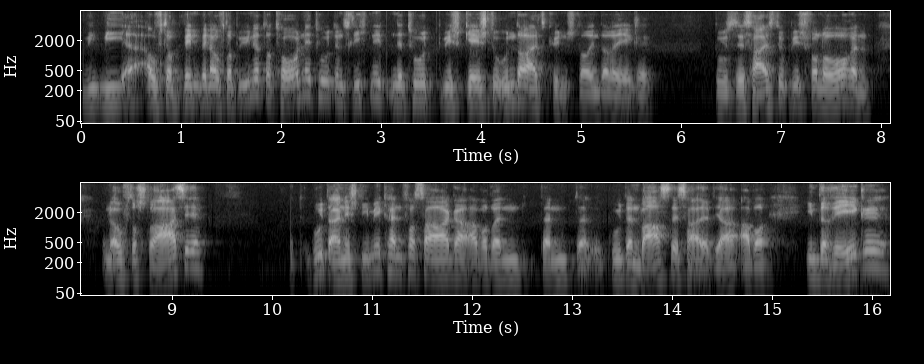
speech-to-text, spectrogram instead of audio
wie, wie auf der, wenn, wenn auf der Bühne der Ton nicht tut und das Licht nicht, nicht tut, bist, gehst du unter als Künstler in der Regel. Du, das heißt, du bist verloren. Und auf der Straße, gut, deine Stimme kann versagen, aber dann, dann, dann gut, dann war es das halt, ja. Aber in der Regel,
